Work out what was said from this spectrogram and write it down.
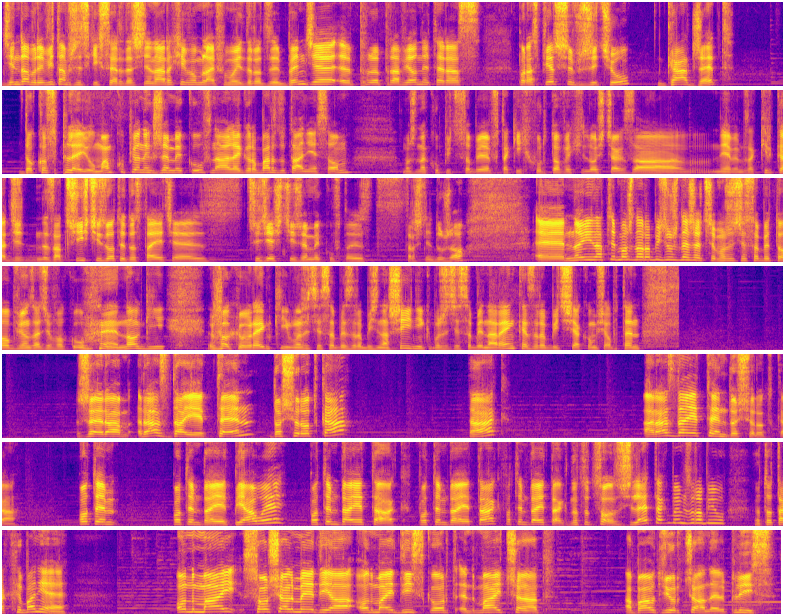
Dzień dobry, witam wszystkich serdecznie na Archiwum Life, moi drodzy. Będzie e, pr- prawiony teraz po raz pierwszy w życiu gadżet do cosplayu. Mam kupionych rzemyków na Allegro, bardzo tanie są. Można kupić sobie w takich hurtowych ilościach za, nie wiem, za kilka, za 30 zł dostajecie 30 rzemyków, to jest strasznie dużo. E, No i na tym można robić różne rzeczy. Możecie sobie to obwiązać wokół nogi, wokół ręki, możecie sobie zrobić naszyjnik, możecie sobie na rękę zrobić jakąś ob ten. Że ram, raz daje ten do środka, tak? A raz daje ten do środka. Potem, potem daje biały, potem daje tak, potem daje tak, potem daje tak. No to co, źle tak bym zrobił? No to tak chyba nie on my social media, on my Discord and my chat about your channel, please.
